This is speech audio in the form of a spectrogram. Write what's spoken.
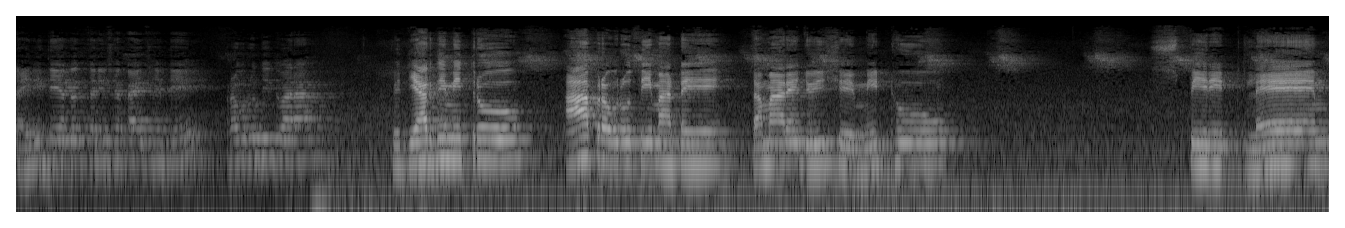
કઈ રીતે અલગ કરી શકાય છે તે પ્રવૃત્તિ દ્વારા વિદ્યાર્થી મિત્રો આ પ્રવૃત્તિ માટે તમારે જોઈશે મીઠું સ્પિરિટ લેમ્પ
